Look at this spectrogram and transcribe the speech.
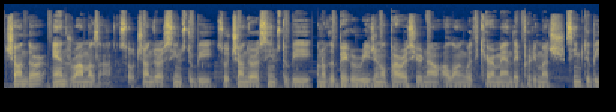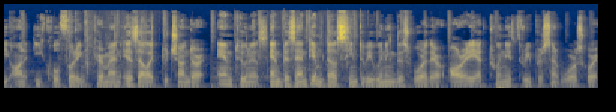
Chandar, and Ramazan. So Chandar seems to be so Chandar seems to be one of the bigger regional powers here now, along with Karaman. They pretty much seem to be on equal footing. Karaman is allied to Chandar and Tunis, and Byzantium does seem to be winning this war. They're already at 23% war score,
